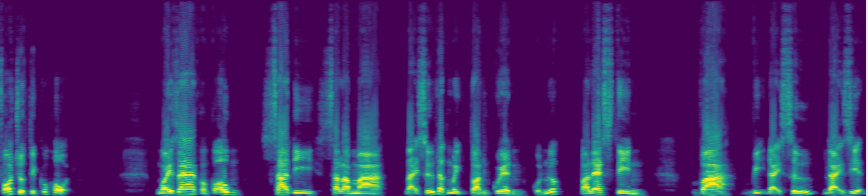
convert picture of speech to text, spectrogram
Phó Chủ tịch Quốc hội. Ngoài ra còn có ông Sadi Salama, Đại sứ đặc mệnh toàn quyền của nước Palestine và vị đại sứ đại diện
